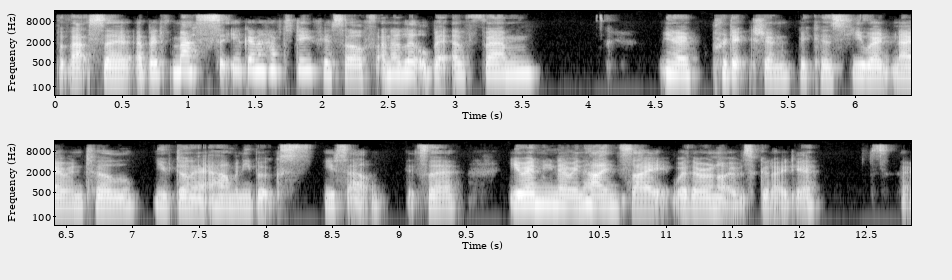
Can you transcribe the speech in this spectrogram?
but that's a, a, bit of maths that you're going to have to do for yourself and a little bit of, um, you know, prediction because you won't know until you've done it how many books you sell. It's a, you only know in hindsight whether or not it was a good idea. So.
